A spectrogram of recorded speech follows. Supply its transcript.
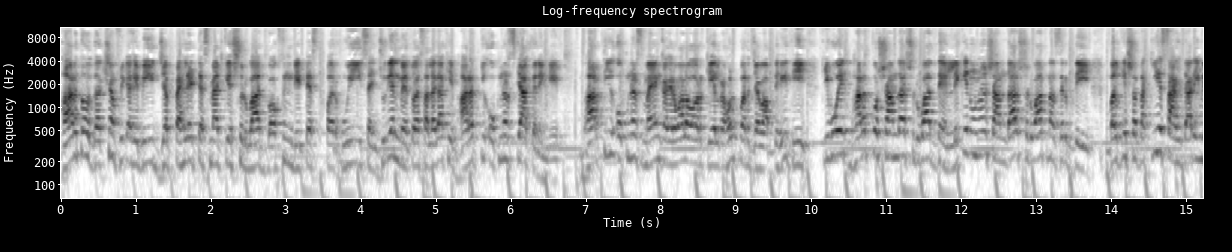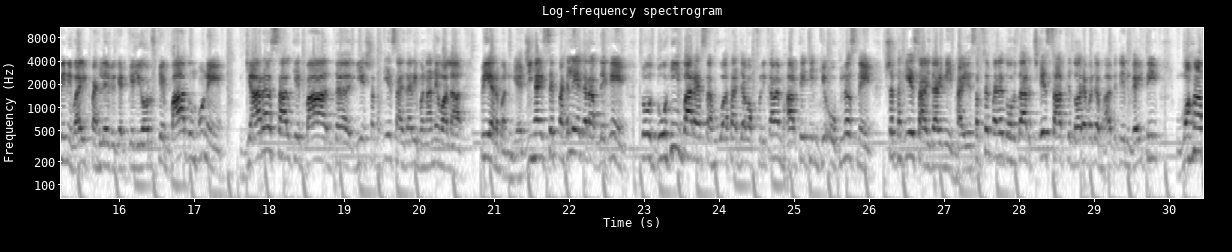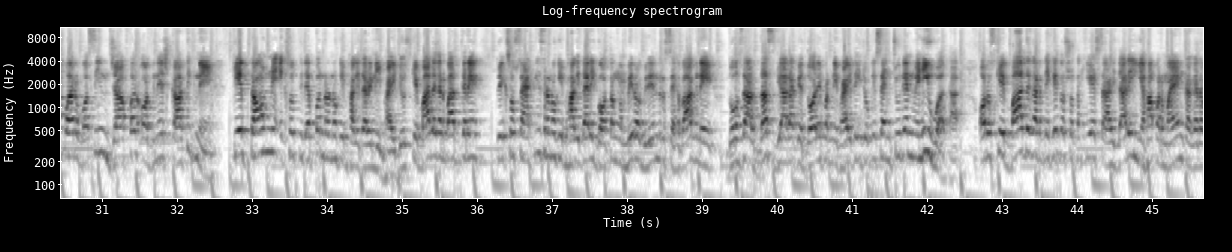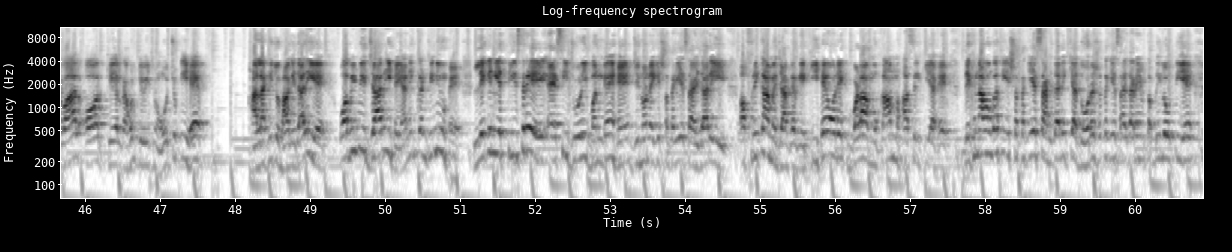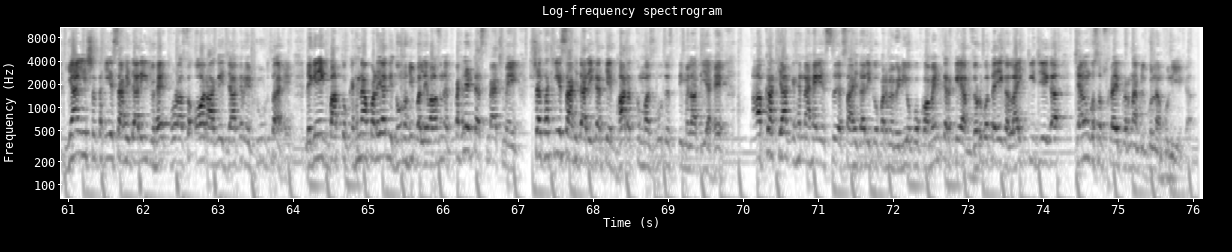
भारत और दक्षिण अफ्रीका के बीच जब पहले टेस्ट मैच की शुरुआत बॉक्सिंग डे टेस्ट पर हुई सेंचुरियन में तो ऐसा लगा कि भारत की ओपनर्स क्या करेंगे। भारतीय ओपनर्स मयंक अग्रवाल और केएल राहुल पर जवाबदेही थी कि वो एक भारत को शानदार शुरुआत दें, लेकिन उन्होंने शानदार शुरुआत न सिर्फ़ दी, बल्कि शतकीय साझेदारी भी निभाई पहले विकेट के लिए, और उसके बाद उन्होंने 11 साल के बाद ये शतकीय साझेदारी बनाने वाला पेयर बन गया। जी हाँ इससे पहले अगर आप देखें तो दो ही बार ऐसा हुआ था जब अफ्रीका में भारतीय टीम के ओपनर्स ने शतकीय साझेदारी निभाई। सबसे पहले 2006-7 के दौरे पर जब भारतीय टीम गई थी वहाँ पर वसीम जाफ़र और दिनेश कार्तिक ने केप टाउन में एक रनों की भागीदारी निभाई थी। उसके बाद अगर बात करें तो एक सौ सैंतीस रनों की भागीदारी गौतम गंभीर और वीरेंद्र सहवाग ने 2010-11 के दौरे पर निभाई थी, जो कि सेंचुरियन में ही हुआ था। और उसके बाद अगर देखें तो शतकीय साझेदारी यहाँ पर मयंक अग्रवाल और के राहुल के बीच में हो चुकी है। हालाँकि जो भागीदारी है, वो अभी भी जारी है, यानी कंटिन्यू है। लेकिन ये तीसरे ऐसी जोड़ी बन गए हैं, जिन्होंने ये शतकीय साझेदारी अफ्रीका में जाकर के की है और एक बड़ा मुकाम हासिल किया है। देखना होगा कि ये शतकीय साझेदारी क्या दोहरे शतकीय साझेदारी में तब्दील होती है, या ये शतकीय साझेदारी जो है थोड़ा सा और आगे जाकर टूटता है। लेकिन एक बात तो कहना पड़ेगा कि दोनों ही बल्लेबाजों ने पहले टेस्ट मैच में शतकीय साझेदारी करके भारत को मज़बूत स्थिति मिला दिया है। आपका क्या कहना है इस साझेदारी के ऊपर? में वीडियो को कमेंट करके आप ज़रूर बताइएगा लाइक कीजिएगा, चैनल को सब्सक्राइब करना बिल्कुल ना भूलिएगा।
